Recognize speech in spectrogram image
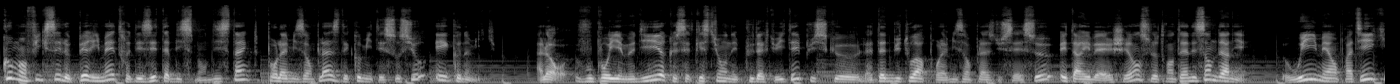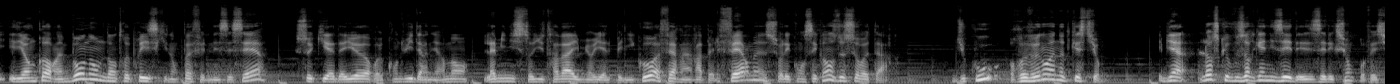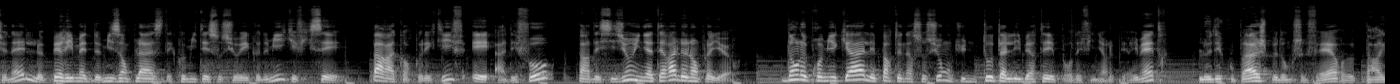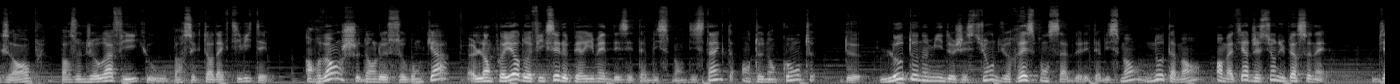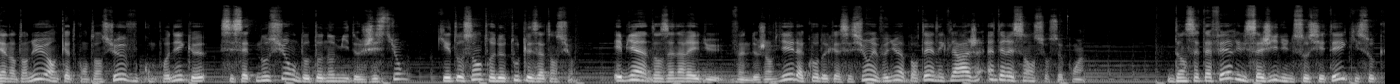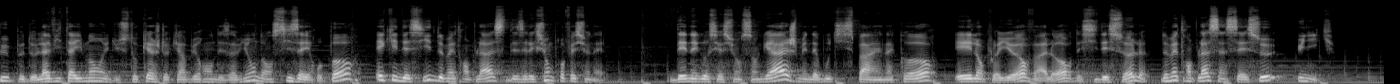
Comment fixer le périmètre des établissements distincts pour la mise en place des comités sociaux et économiques? Alors, vous pourriez me dire que cette question n'est plus d'actualité puisque la date butoir pour la mise en place du CSE est arrivée à échéance le 31 décembre dernier. Oui, mais en pratique, il y a encore un bon nombre d'entreprises qui n'ont pas fait le nécessaire, ce qui a d'ailleurs conduit dernièrement la ministre du Travail Muriel Pénicaud à faire un rappel ferme sur les conséquences de ce retard. Du coup, revenons à notre question. Eh bien, lorsque vous organisez des élections professionnelles, le périmètre de mise en place des comités socio-économiques est fixé par accord collectif et, à défaut, par décision unilatérale de l'employeur. Dans le premier cas, les partenaires sociaux ont une totale liberté pour définir le périmètre. Le découpage peut donc se faire, euh, par exemple, par zone géographique ou par secteur d'activité. En revanche, dans le second cas, l'employeur doit fixer le périmètre des établissements distincts en tenant compte de l'autonomie de gestion du responsable de l'établissement, notamment en matière de gestion du personnel. Bien entendu, en cas de contentieux, vous comprenez que c'est cette notion d'autonomie de gestion qui est au centre de toutes les attentions. Eh bien, dans un arrêt du 22 janvier, la Cour de cassation est venue apporter un éclairage intéressant sur ce point. Dans cette affaire, il s'agit d'une société qui s'occupe de l'avitaillement et du stockage de carburant des avions dans six aéroports et qui décide de mettre en place des élections professionnelles. Des négociations s'engagent mais n'aboutissent pas à un accord et l'employeur va alors décider seul de mettre en place un CSE unique.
